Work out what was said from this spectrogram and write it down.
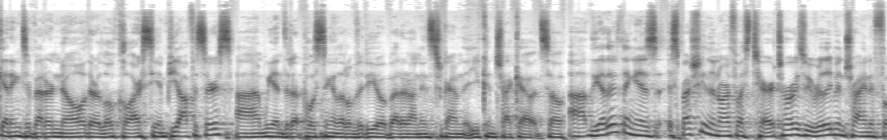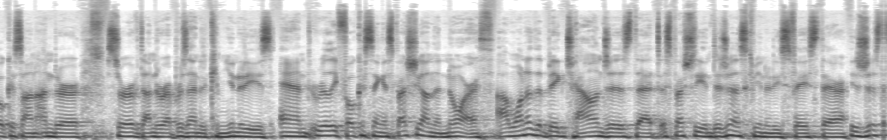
getting to better know their local RCMP officers. Uh, we ended up posting a little video about it on Instagram that you can check out. So uh, the other thing is, especially in the Northwest Territories, we've really been trying to focus on underserved, underrepresented communities, and really focusing especially on the North. Uh, one of the big challenges that especially Indigenous communities face there is just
